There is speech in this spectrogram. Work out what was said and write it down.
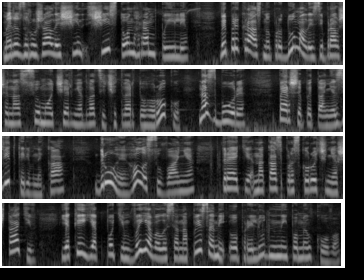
Ми розгружали 6 тонн грампилі. Ви прекрасно продумали, зібравши нас 7 червня 2024 року на збори. Перше питання звіт керівника, друге голосування, третє наказ про скорочення штатів, який, як потім виявилося, написаний і оприлюднений помилково.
